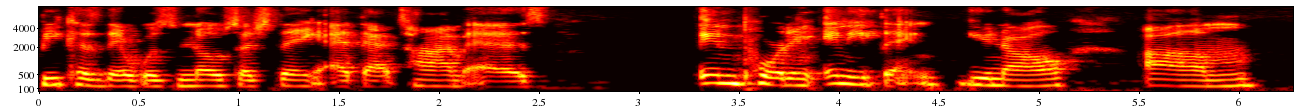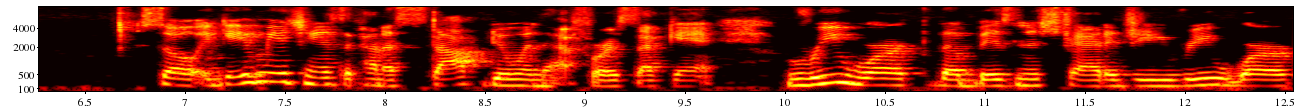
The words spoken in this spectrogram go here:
because there was no such thing at that time as importing anything, you know? Um, so it gave me a chance to kind of stop doing that for a second, rework the business strategy, rework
